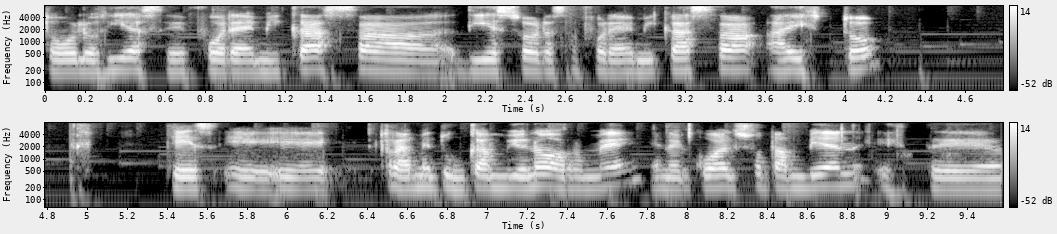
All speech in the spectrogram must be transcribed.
todos los días eh, fuera de mi casa, 10 horas afuera de mi casa, a esto, que es eh, realmente un cambio enorme, en el cual yo también este,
